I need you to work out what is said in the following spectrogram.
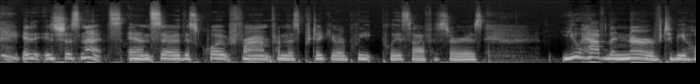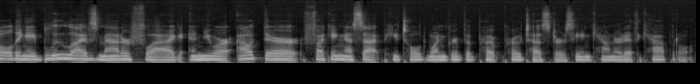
it, it's just nuts. And so this quote from from this particular police officer is you have the nerve to be holding a Blue Lives Matter flag and you are out there fucking us up, he told one group of pro- protesters he encountered at the Capitol.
